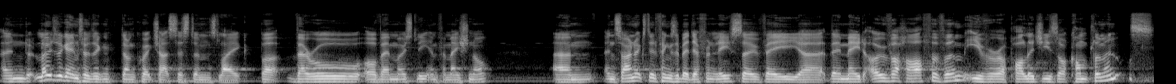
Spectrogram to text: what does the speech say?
and loads of games have done quick chat systems, like, but they're all, or they're mostly informational. Um, and Psyonix did things a bit differently. So they, uh, they made over half of them either apologies or compliments.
